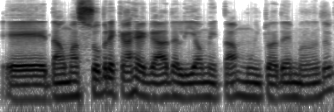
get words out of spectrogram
é, dar uma sobrecarregada ali, aumentar muito a demanda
